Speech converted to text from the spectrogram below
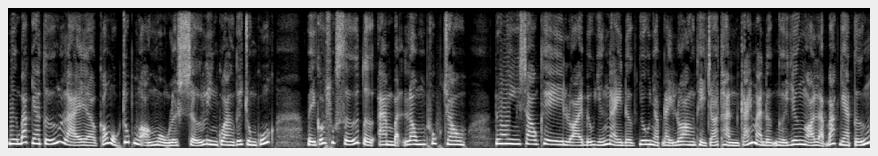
Nhưng bác gia tướng lại ờ, có một chút ngọn nguồn lịch sử liên quan tới Trung Quốc, vì có xuất xứ từ Am Bạch Long, Phúc Châu. Tuy nhiên sau khi loại biểu diễn này được du nhập Đài Loan thì trở thành cái mà được người dân gọi là bác gia tướng.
